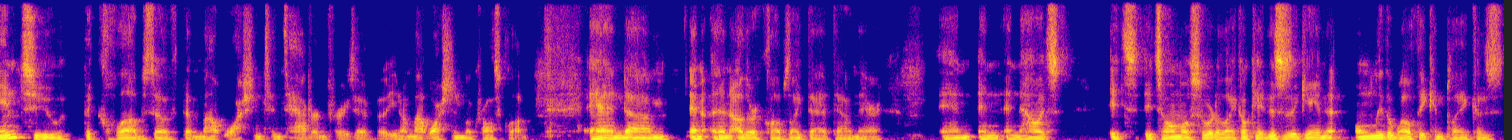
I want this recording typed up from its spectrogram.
into the clubs of the Mount Washington Tavern, for example, you know, Mount Washington Lacrosse Club, and um, and and other clubs like that down there, and and and now it's it's it's almost sort of like okay, this is a game that only the wealthy can play because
